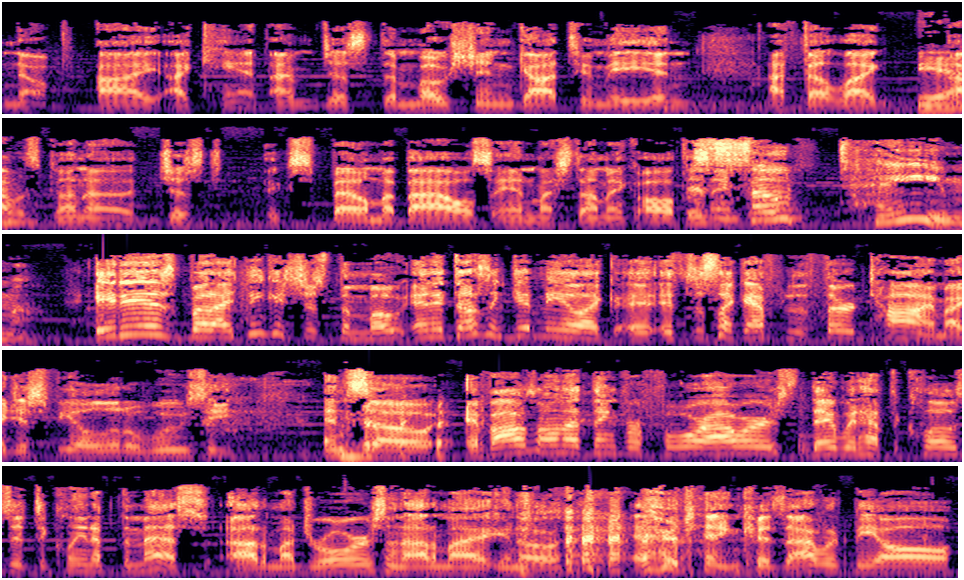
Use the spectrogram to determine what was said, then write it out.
"Nope, I, I can't." I'm just the motion got to me, and I felt like Yeah. I was gonna just expel my bowels and my stomach all at the same time. It's so tame. It is, but I think it's just the mo, and it doesn't get me like. It's just like after the third time, I just feel a little woozy. And so, if I was on that thing for four hours, they would have to close it to clean up the mess out of my drawers and out of my, you know, everything, because I would be all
